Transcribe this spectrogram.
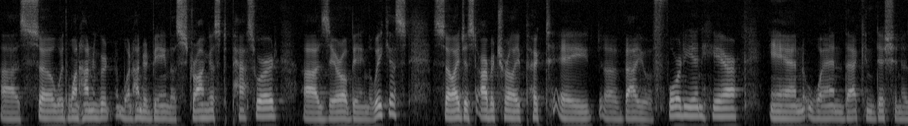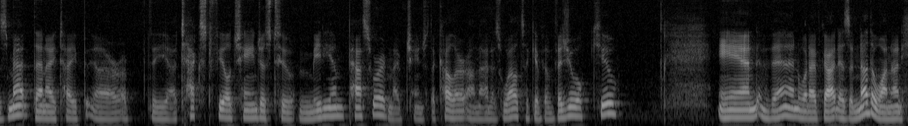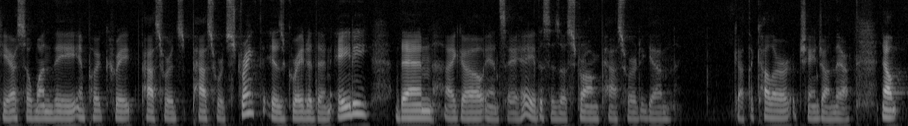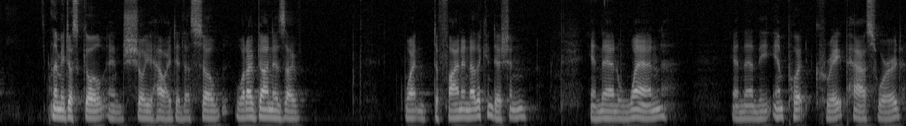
Uh, so with 100, 100 being the strongest password, uh, 0 being the weakest. So I just arbitrarily picked a, a value of 40 in here, and when that condition is met, then I type uh, the uh, text field changes to medium password, and I've changed the color on that as well to give a visual cue. And then what I've got is another one on here. So when the input create passwords password strength is greater than 80, then I go and say, hey, this is a strong password again. Got the color change on there. Now, let me just go and show you how I did this. So what I've done is I've went and defined another condition, and then when, and then the input create password.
